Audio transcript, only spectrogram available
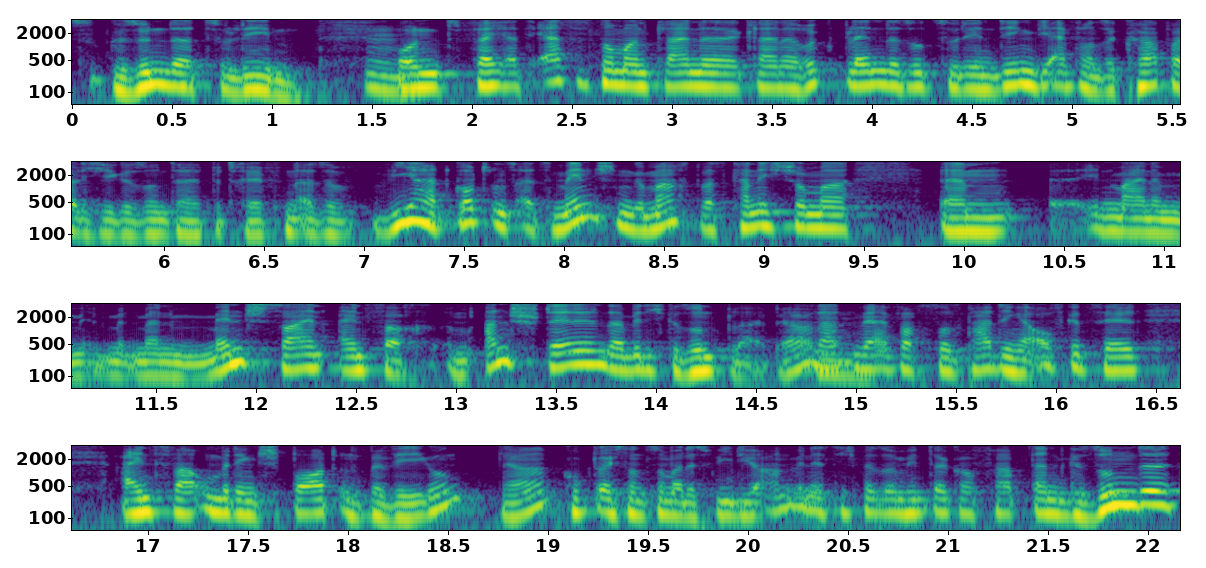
zu, gesünder zu leben. Und vielleicht als erstes nochmal eine kleine, kleine Rückblende so zu den Dingen, die einfach unsere körperliche Gesundheit betreffen. Also wie hat Gott uns als Menschen gemacht? Was kann ich schon mal ähm, in meinem, mit meinem Menschsein einfach ähm, anstellen, damit ich gesund bleibe? Ja? Da hatten wir einfach so ein paar Dinge aufgezählt. Eins war unbedingt Sport und Bewegung. Ja? Guckt euch sonst nochmal das Video an, wenn ihr es nicht mehr so im Hinterkopf habt. Dann gesunde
